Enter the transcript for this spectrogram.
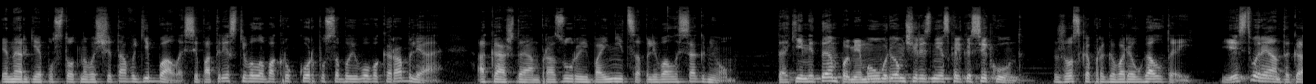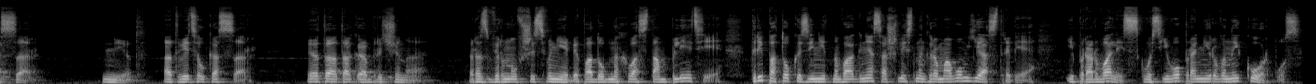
Энергия пустотного щита выгибалась и потрескивала вокруг корпуса боевого корабля, а каждая амбразура и бойница плевалась огнем. «Такими темпами мы умрем через несколько секунд», — жестко проговорил Галтей. «Есть варианты, Кассар?» «Нет», — ответил Кассар. «Эта атака обречена. Развернувшись в небе, подобно хвостам плети, три потока зенитного огня сошлись на громовом ястребе и прорвались сквозь его бронированный корпус.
